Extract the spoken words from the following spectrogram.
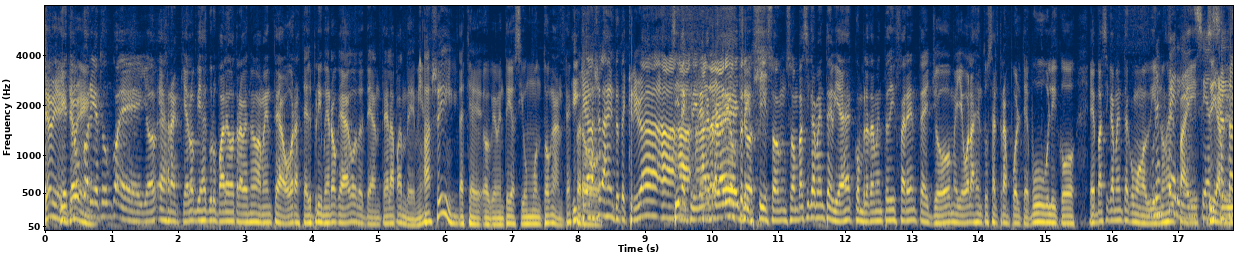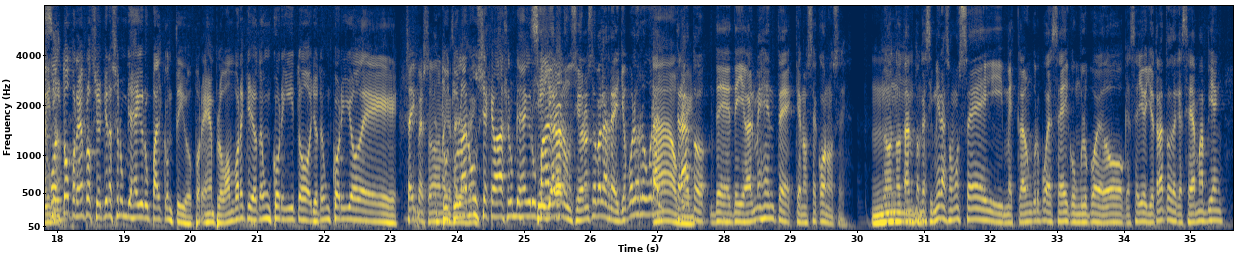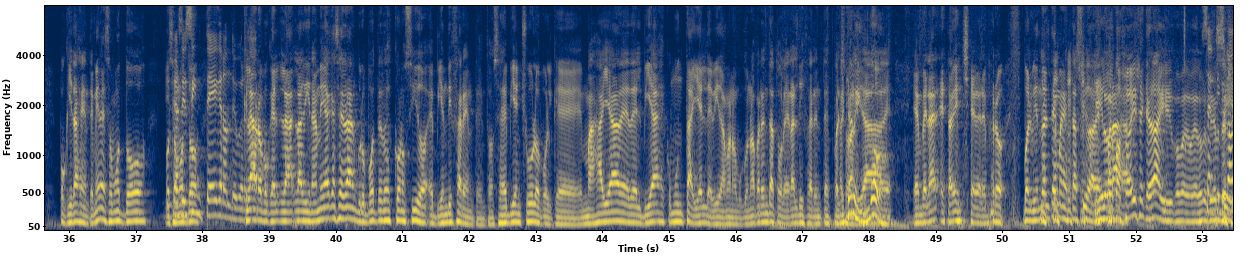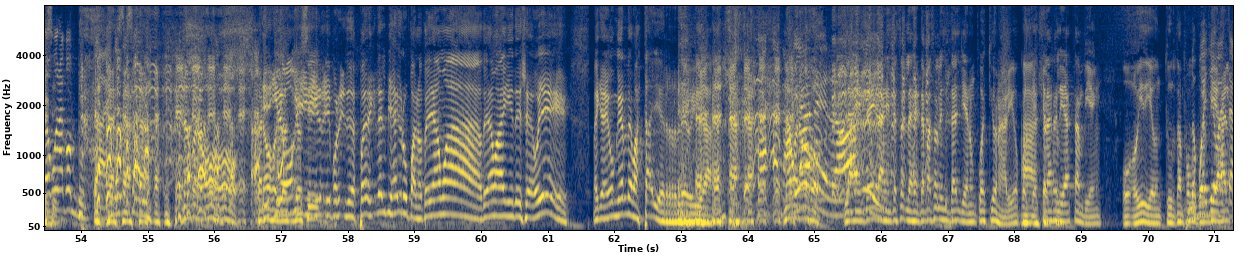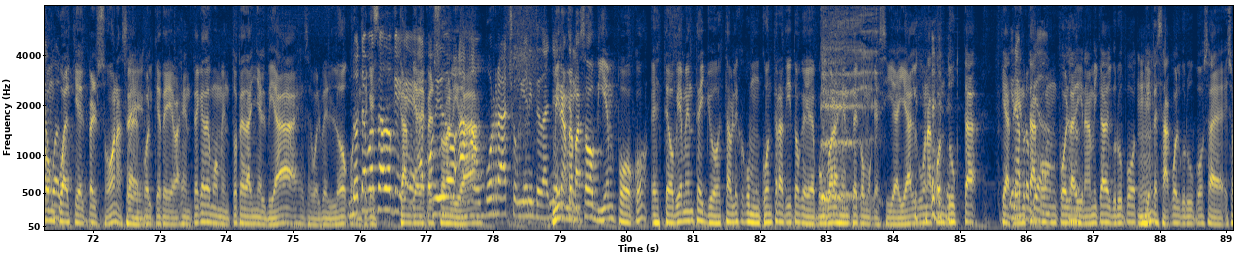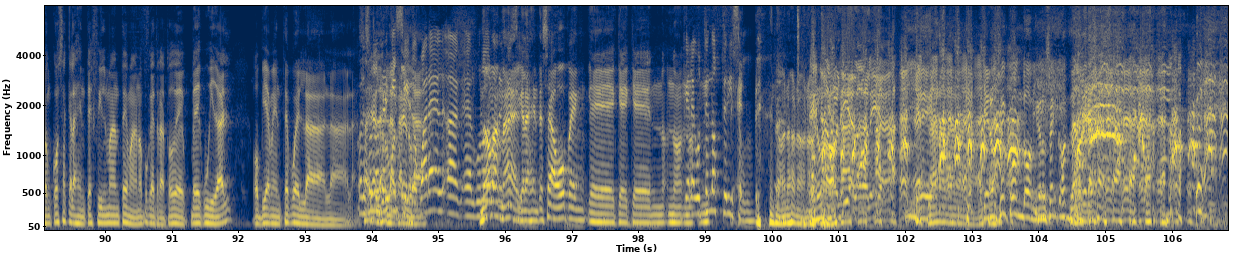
Qué bien, este qué bien. corillo, un eh, yo arranqué los viajes grupales otra vez nuevamente ahora. Este es el primero que hago desde antes de la pandemia. Ah, sí. Es que obviamente yo hacía un montón antes. ¿Y pero... qué hace la gente? ¿Te escribe a, a, Sí, le escriben a, a yo- Sí, son, son básicamente viajes completamente diferentes. Yo me llevo a la gente a usar transporte público. Es básicamente como vivirnos el país. Experiencia, Sí, Sí, ¿Hasta sí. cuánto, por ejemplo, si yo quiero hacer un viaje grupal contigo, por ejemplo, vamos a poner que yo tengo un corillito, yo tengo un corillo de... Seis personas, ¿Tú, tú lo anuncias que vas a hacer un viaje Sí, grupal? yo lo anuncio, yo no sé por las redes. Yo por lo regular Ah, trato de, de llevarme gente que no se conoce. No, no tanto que si, mira, somos seis y mezclar un grupo de seis con un grupo de dos, qué sé yo. Yo trato de que sea más bien poquita gente. Mira, somos dos. y Porque somos así se dos. integran de verdad. Claro, porque la, la dinámica que se da en grupos de desconocidos es bien diferente. Entonces es bien chulo porque más allá de- del viaje es como un taller de vida, mano. Porque uno aprende a tolerar diferentes qué lindo. personalidades. En verdad está bien chévere. Pero volviendo al tema de esta ciudad. Y lo que pasó ahí se queda ahí. Certificado buena conducta, es necesario. No, pero ojo, ojo. Pero ojo, y, yo, y- yo sí. y por- y después del viaje grupal, no te llama, no te llama alguien y te dice, oye, me quedé con Guerra de más taller de vida. No, pero ojo, la gente, la gente, la gente para solicitar llena un cuestionario, porque Ah, es que la exacto. realidad también, o- hoy día tú tampoco No puedes puedes viajar a con cualquier persona, ¿sabes? Sí. Porque te lleva gente que de momento te daña el viaje, se vuelven locos. ¿No te ha pasado que, cambia de ha cogido personalidad. ajá, un borracho viene y te daña Mira, el me ha trip? pasado bien poco. Este, obviamente yo establezco como un contratito que le pongo a la gente como que si hay alguna conducta que atenta con, con la dinámica del grupo, yo te saco el grupo. O sea, son cosas que la gente filma antemano porque trato de, de cuidar, obviamente, pues la... la, la ¿Cuáles ¿sabes? son los La- la calidad. ¿Cuál es el, eh, alguno No, más nada, que la gente sea open, que, que, que no, no, Que no- le gusten los trison. No, no, no, no. Que no- La dolía, la dolía. que, No, no, no, no. que no usen condón, que no usen condón.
